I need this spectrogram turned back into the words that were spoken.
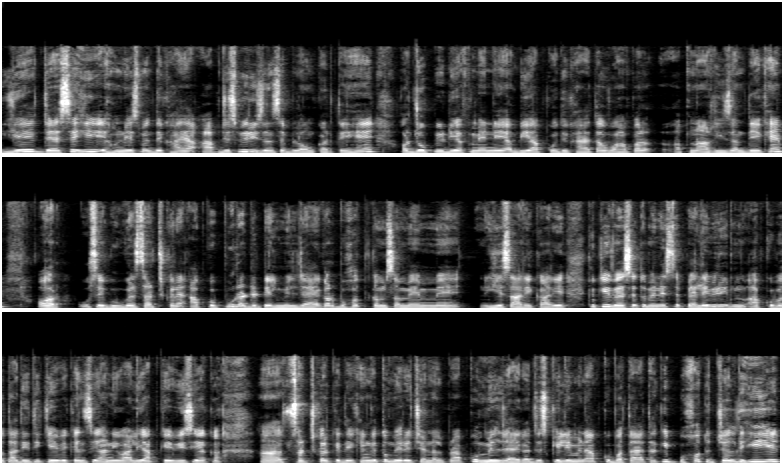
ये जैसे ही हमने इसमें दिखाया, आप जिस भी रीज़न से बिलोंग करते हैं और जो PDF मैंने अभी आपको दिखाया था, वहाँ पर अपना रीज़न देखें और उसे गूगल सर्च करें, आपको पूरा डिटेल मिल जाएगा और बहुत कम समय में ये सारे कार्य क्योंकि वैसे तो मैंने इससे पहले भी आपको बता दी थी कि ये वैकेंसी आने वाली है आप के वी का आ, सर्च करके देखेंगे तो मेरे चैनल पर आपको मिल जाएगा जिसके लिए मैंने आपको बताया था कि बहुत जल्द ही ये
